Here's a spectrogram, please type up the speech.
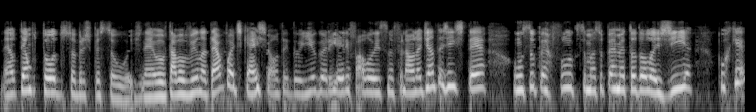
né, o tempo todo sobre as pessoas, né? Eu estava ouvindo até o podcast ontem do Igor e ele falou isso no final. Não adianta a gente ter um super fluxo, uma super metodologia, porque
